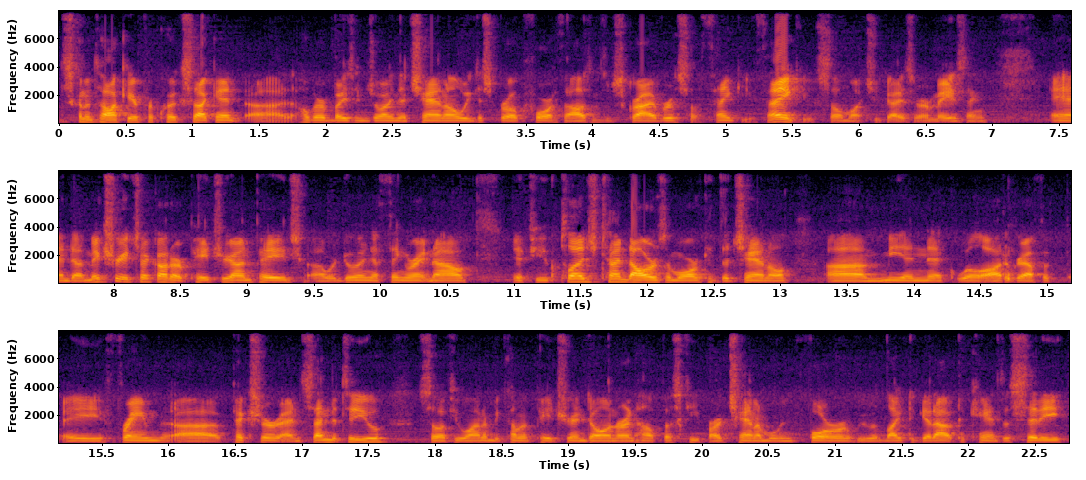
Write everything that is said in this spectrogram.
just going to talk here for a quick second. Uh, hope everybody's enjoying the channel. We just broke 4,000 subscribers, so thank you. Thank you so much. You guys are amazing. And uh, make sure you check out our Patreon page. Uh, we're doing a thing right now. If you pledge $10 or more to the channel, um, me and Nick will autograph a, a framed uh, picture and send it to you. So if you want to become a Patreon donor and help us keep our channel moving forward, we would like to get out to Kansas City,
